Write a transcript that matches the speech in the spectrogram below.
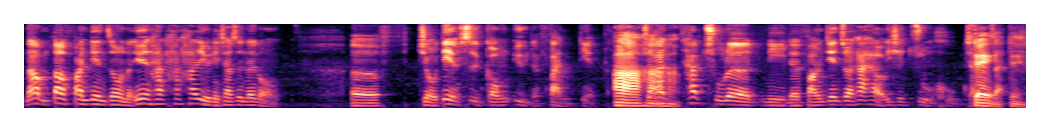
然后我们到饭店之后呢，因为它它它有点像是那种呃酒店式公寓的饭店啊，所以它它除了你的房间之外，它还有一些住户这样子。对对。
